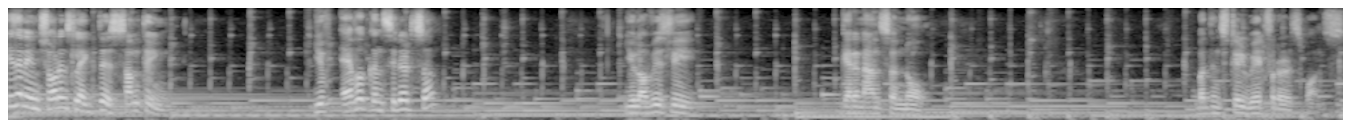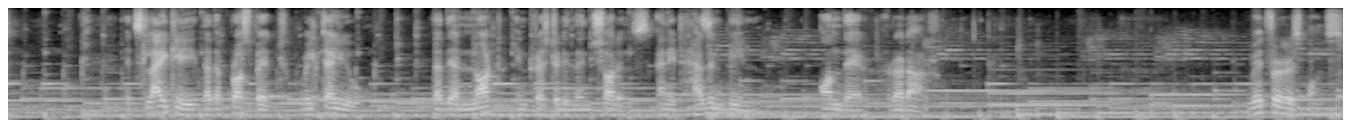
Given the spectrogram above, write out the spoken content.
Is an insurance like this something you've ever considered, sir? You'll obviously get an answer no. But then still wait for a response. It's likely that the prospect will tell you that they are not interested in the insurance and it hasn't been on their radar. Wait for a response.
